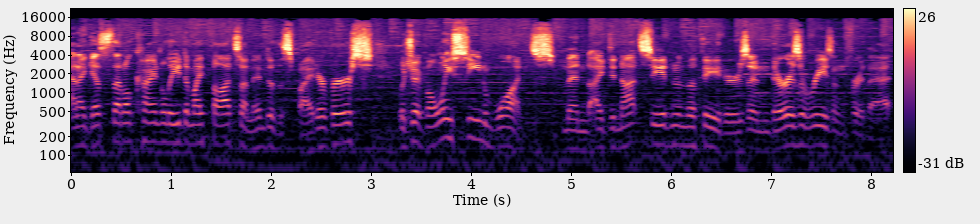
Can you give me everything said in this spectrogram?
And I guess that'll kind of lead to my thoughts on Into the Spider Verse, which I've only seen once. And I did not see it in the theaters, and there is a reason for that.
